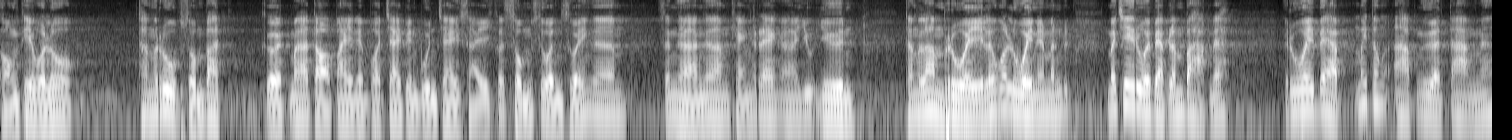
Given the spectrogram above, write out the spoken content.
ของเทวโลก ทั้งรูปสมบัติ เกิดมาต่อไปเนี่ยพอใจเป็นบุญใจใส ก็สมส่วนสวยงาม สง่างามแข็งแรงอายุยืน ทั้งร่ำรวยแล้วว่ารวยเนี่ยมันไม่ใช่รวยแบบลำบากนะรวยแบบไม่ต้องอาบเหงื่อต่างน้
